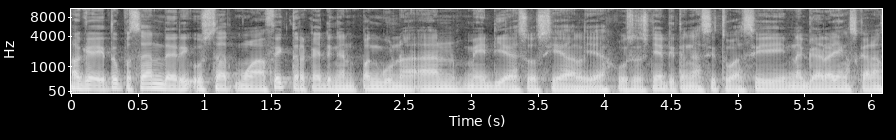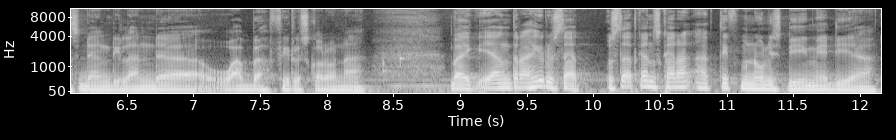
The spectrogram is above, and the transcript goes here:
Oke, itu pesan dari Ustadz Muafik terkait dengan penggunaan media sosial ya, khususnya di tengah situasi negara yang sekarang sedang dilanda wabah virus corona. Baik, yang terakhir Ustadz, Ustadz kan sekarang aktif menulis di media.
